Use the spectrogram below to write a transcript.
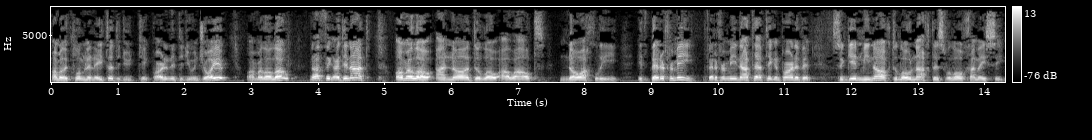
Amar leklum neneta, did you take part in it? Did you enjoy it? Amar lo nothing, I did not. Amar lo, ana de lo alalt noachli, it's better for me, better for me not to have taken part of it. Segin minach de lo nachtis velo chamesi,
